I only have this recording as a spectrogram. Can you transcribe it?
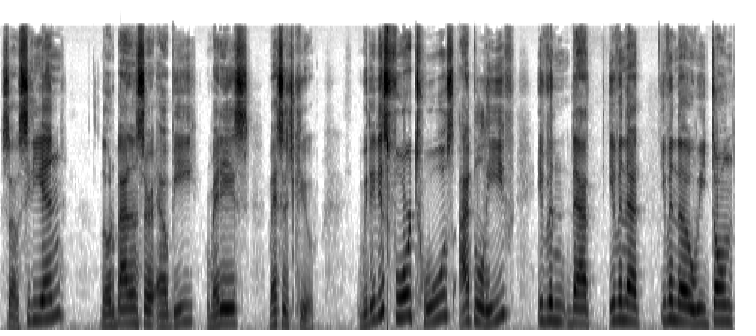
So CDN, load balancer, LB, Redis, message queue. Within these four tools, I believe even that even that even though we don't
